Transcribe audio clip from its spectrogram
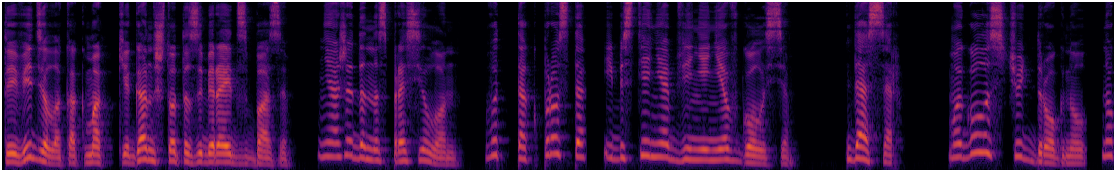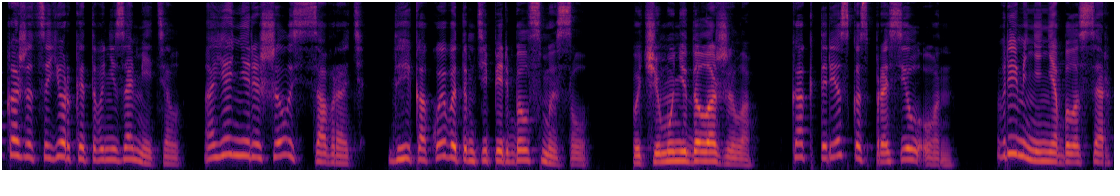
«Ты видела, как МакКиган что-то забирает с базы?» – неожиданно спросил он. Вот так просто и без тени обвинения в голосе. «Да, сэр». Мой голос чуть дрогнул, но, кажется, Йорк этого не заметил. А я не решилась соврать. Да и какой в этом теперь был смысл? «Почему не доложила?» Как-то резко спросил он. «Времени не было, сэр»,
